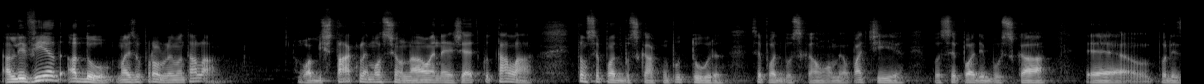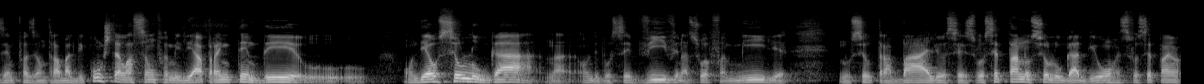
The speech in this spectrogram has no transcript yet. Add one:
alivia a dor, mas o problema está lá. O obstáculo emocional, energético está lá. Então você pode buscar acupuntura, você pode buscar uma homeopatia, você pode buscar, é, por exemplo, fazer um trabalho de constelação familiar para entender o, onde é o seu lugar, na, onde você vive, na sua família, no seu trabalho, ou seja, se você está no seu lugar de honra, se você está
